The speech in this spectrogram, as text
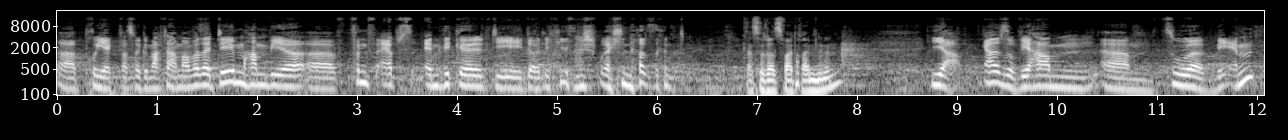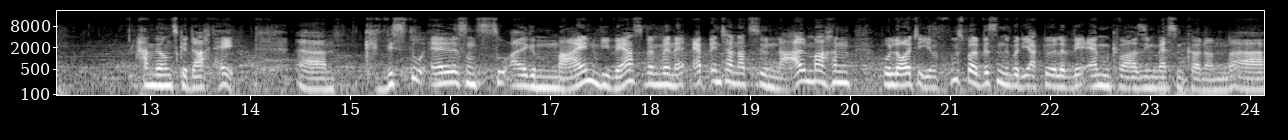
äh, Projekt, was wir gemacht haben. Aber seitdem haben wir äh, fünf Apps entwickelt, die deutlich vielversprechender sind. Kannst du da zwei, drei nennen? Ja, also wir haben ähm, zur WM haben wir uns gedacht, hey, ähm, Quizduell ist uns zu allgemein. Wie wäre es, wenn wir eine App international machen, wo Leute ihr Fußballwissen über die aktuelle WM quasi messen können? Äh,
